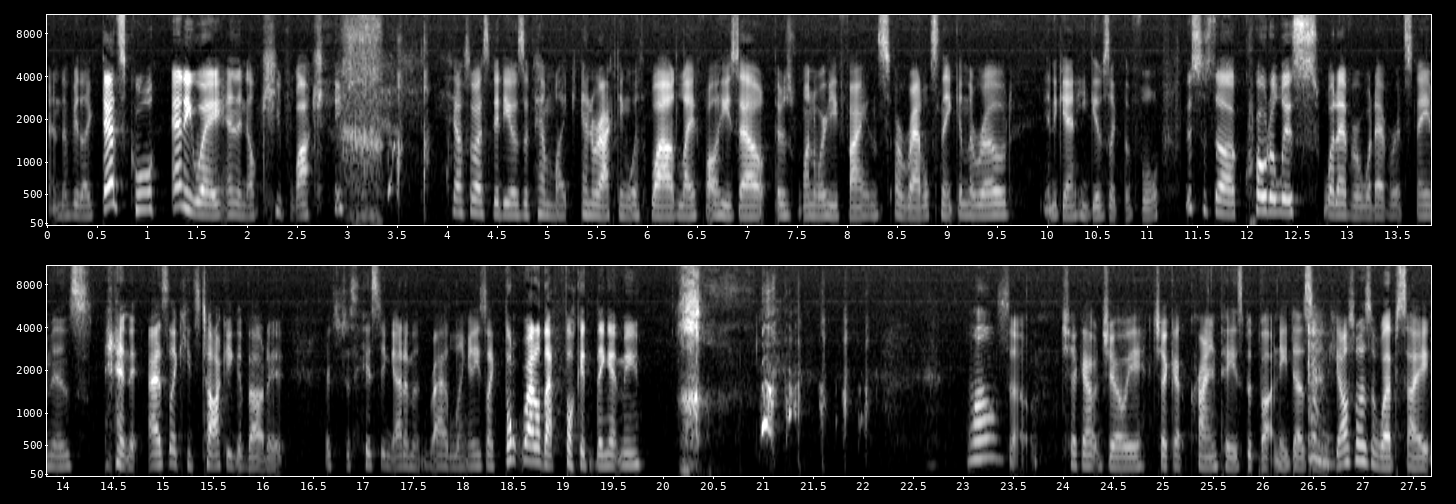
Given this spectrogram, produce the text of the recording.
and they'll be like, "That's cool." Anyway, and then he'll keep walking. he also has videos of him like interacting with wildlife while he's out. There's one where he finds a rattlesnake in the road, and again he gives like the full, "This is a crotalus, whatever, whatever its name is," and it, as like he's talking about it, it's just hissing at him and rattling, and he's like, "Don't rattle that fucking thing at me." Well, So check out Joey. Check out Crime Pays, but Botany doesn't. Mm. he also has a website,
